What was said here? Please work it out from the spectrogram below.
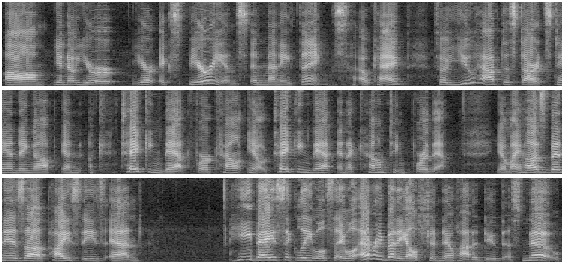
um, you know, your your experience in many things. Okay, so you have to start standing up and taking that for account. You know, taking that and accounting for them. You know, my husband is a Pisces and he basically will say, well, everybody else should know how to do this. No,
